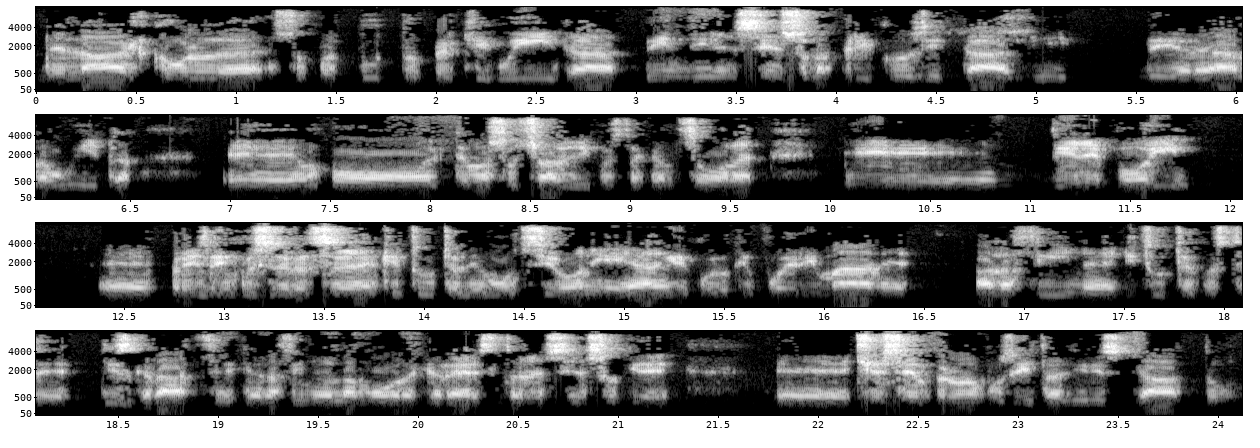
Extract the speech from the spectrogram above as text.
dell'alcol, soprattutto per chi guida, quindi nel senso la pericolosità di bere alla guida. È un po' il tema sociale di questa canzone e viene poi eh, presa in considerazione anche tutte le emozioni e anche quello che poi rimane alla fine di tutte queste disgrazie, che alla fine è l'amore che resta, nel senso che eh, c'è sempre una possibilità di riscatto.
